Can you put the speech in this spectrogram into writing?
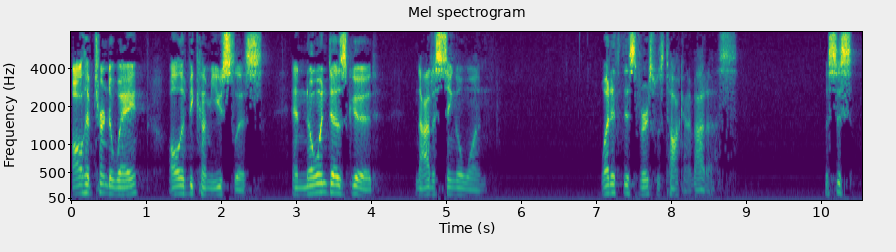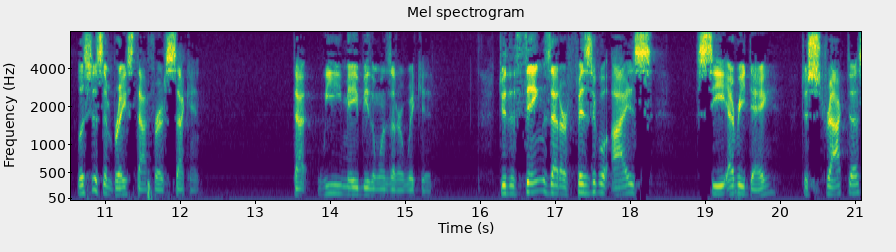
All have turned away, all have become useless, and no one does good, not a single one. What if this verse was talking about us? Let's just let's just embrace that for a second. That we may be the ones that are wicked. Do the things that our physical eyes see every day distract us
